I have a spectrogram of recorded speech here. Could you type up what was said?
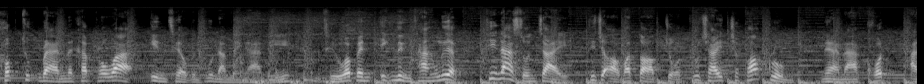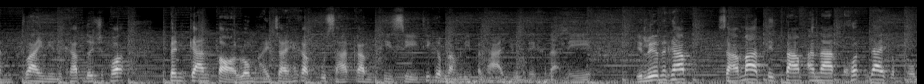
ครบทุกแบรนด์นะครับ เพราะว่า Intel เป็นผู้นำในงานนี้ ถือว่าเป็นอีกหนึ่งทางเลือกที่น่าสนใจที่จะออกมาตอบโจทย์ผู้ใช้เฉพาะกลุ่มในอนาคตอันใกล้นี้นะครับ โดยเฉพาะ เป็นการต่อลมหายใจให้กับอุตสาหกรรม PC ที่กำลังมีปัญหาอยู่ในขณะนี้ อย่าลืมนะครับ สามารถติดตามอนาคตได้กับผม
